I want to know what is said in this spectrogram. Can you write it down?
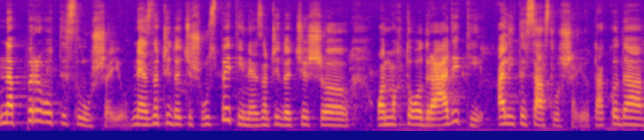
na prvu te slušaju. Ne znači da ćeš uspeti, ne znači da ćeš uh, odmah to odraditi, ali te saslušaju. Tako da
